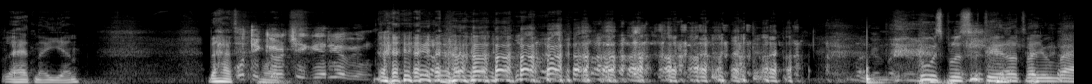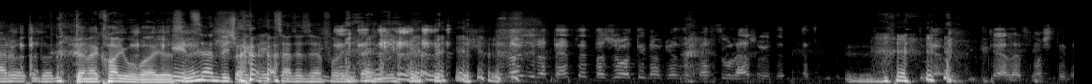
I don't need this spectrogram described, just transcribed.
lehetne ilyen. De hát... Uti majd- költségért jövünk. 20 plusz utér ott vagyunk bárhol, tudod. Te meg hajóval jössz, Két szendvics, meg 400 ezer forint. Ennyi. Ez annyira tetszett a Zsoltinak ez a beszólás, hogy ez, kell- kellett most ide.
